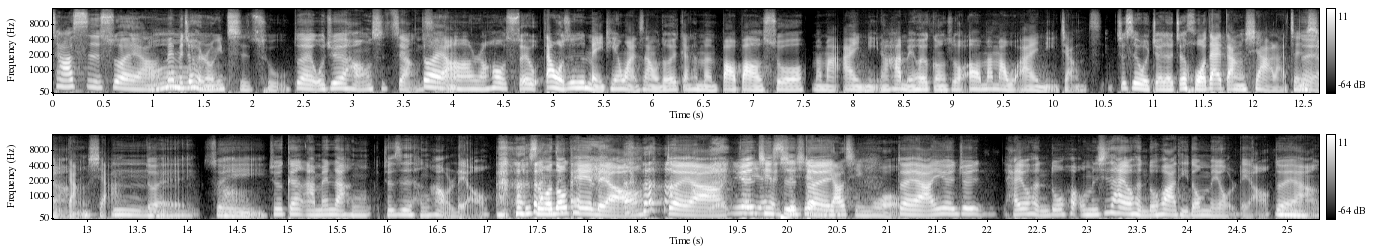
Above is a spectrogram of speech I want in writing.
差四岁啊，妹妹就很容易吃醋。对，我觉得好像是这样。对啊，然后所以但我就是每天晚上我都会跟他们抱抱说妈妈爱你，然后他们也会跟我说哦。妈妈，我爱你，这样子，就是我觉得就活在当下啦，珍惜当下，嗯，对，所以就跟阿曼达很就是很好聊，就什么都可以聊，对啊，因为其实对邀请我，对啊，因为就还有很多话，我们其实还有很多话题都没有聊，对啊，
